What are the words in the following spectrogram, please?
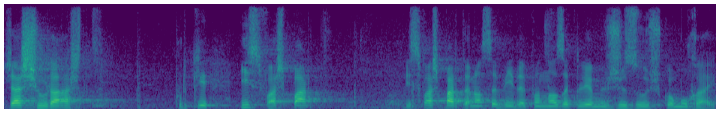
já choraste, porque isso faz parte. Isso faz parte da nossa vida quando nós acolhemos Jesus como o Rei.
